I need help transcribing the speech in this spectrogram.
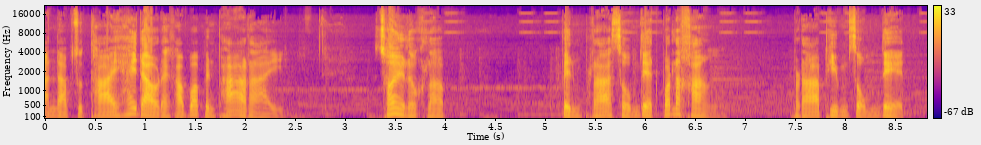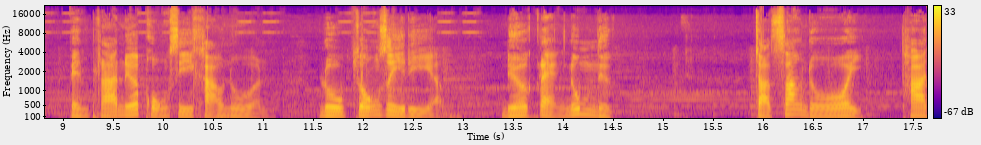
อันดับสุดท้ายให้เดาเลยครับว่าเป็นพระอะไร ใช่แล้วครับ เป็นพระสมเด็จวัดระฆัง พระพิมพ์สมเด็จ เป็นพระเนื้อผงสีขาวนวล รูปทรงสี่เหลี่ยม เนื้อแกร่งนุ่มหนึก จัดสร้างโดยท่าน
